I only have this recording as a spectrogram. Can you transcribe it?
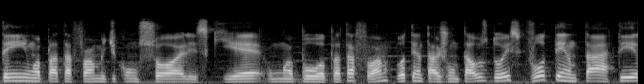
tenho uma plataforma de consoles que é uma boa plataforma, vou tentar juntar os dois, vou tentar ter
